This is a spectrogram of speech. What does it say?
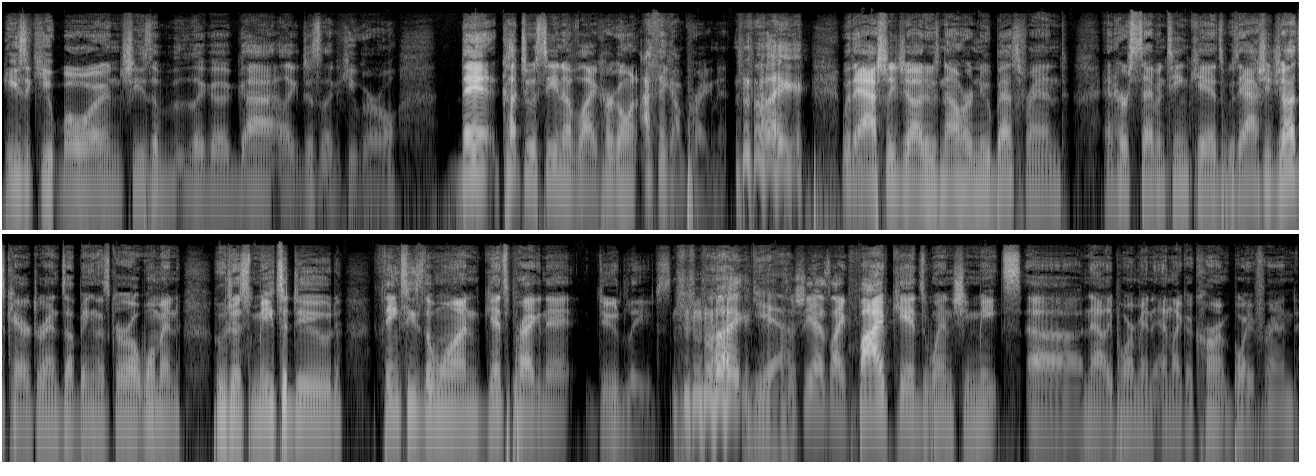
He's a cute boy and she's a like a guy like just like a cute girl. They cut to a scene of like her going, "I think I'm pregnant," like with Ashley Judd, who's now her new best friend, and her 17 kids. Because Ashley Judd's character ends up being this girl, woman who just meets a dude, thinks he's the one, gets pregnant, dude leaves. like, Yeah. so she has like five kids when she meets uh, Natalie Portman and like a current boyfriend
